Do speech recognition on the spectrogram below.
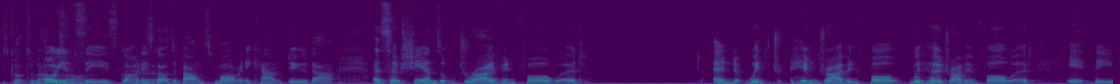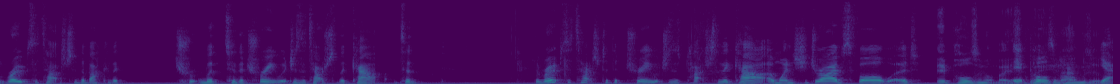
He's got to bounce buoyancy on. he's got, and he's Yeah. got to bounce more, and he can't do that. And so she ends up driving forward, and with him driving for, with her driving forward, it the ropes attached to the back of the, tr- with to the tree, which is attached to the cat to. The ropes attached to the tree, which is attached to the car, and when she drives forward, It pulls him up basically. it pulls him up. him. Yeah.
